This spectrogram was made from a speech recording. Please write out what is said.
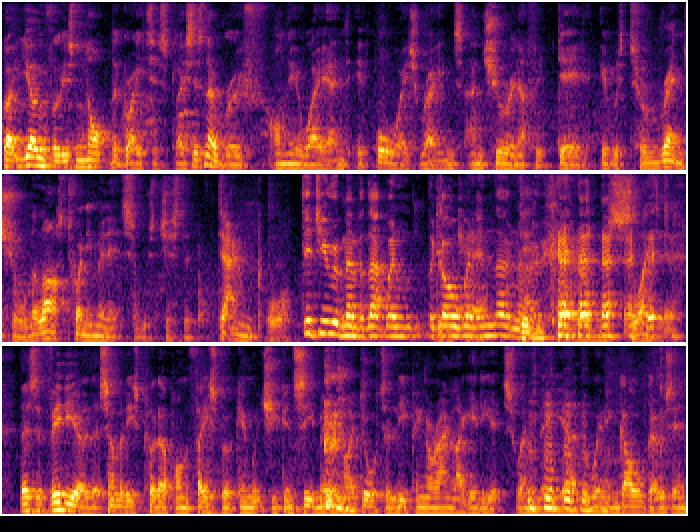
but Yeovil is not the greatest place. There's no roof on the away end. It always rains, and sure enough, it did. It was torrential. The last 20 minutes was just a downpour. Did you remember that when the Didn't goal went in? though? no. Didn't care in the slightest. There's a video that somebody's put up on Facebook in which you can see me and my daughter leaping around like idiots when the uh, the winning goal goes in,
